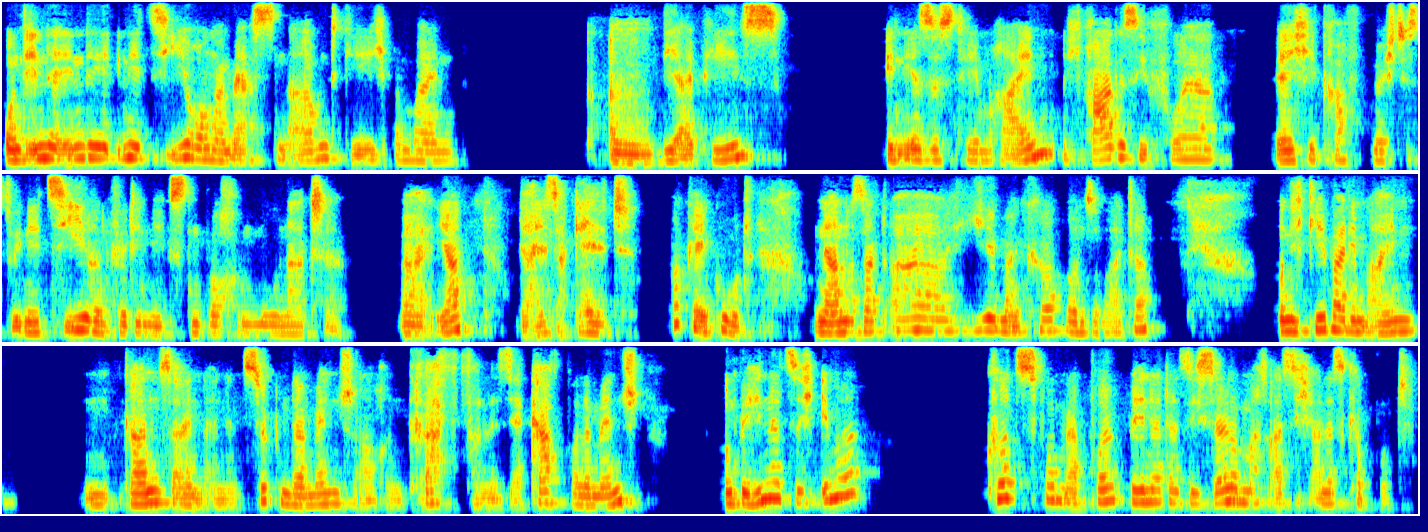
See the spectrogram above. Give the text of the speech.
Und in der, in der Initiierung am ersten Abend gehe ich bei meinen äh, VIPs in ihr System rein. Ich frage sie vorher, welche Kraft möchtest du initiieren für die nächsten Wochen, Monate? Ja, und der eine sagt Geld. Okay, gut. Und der andere sagt, ah, hier mein Körper und so weiter. Und ich gehe bei dem einen ganz ein, ein entzückender Mensch, auch ein kraftvoller, sehr kraftvoller Mensch und behindert sich immer, kurz vorm Erfolg behindert er sich selber, macht als sich alles kaputt.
